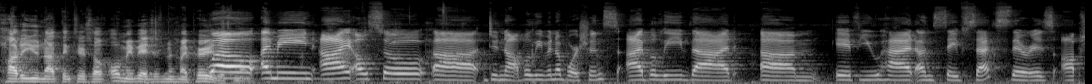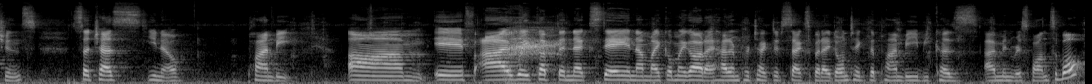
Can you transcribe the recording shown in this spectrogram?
how do you not think to yourself, oh, maybe I just missed my period Well? I mean, I also uh, do not believe in abortions. I believe that um, if you had unsafe sex, there is options such as you know, Plan B. Um, if I wake up the next day and I'm like, oh my god, I had unprotected sex, but I don't take the Plan B because I'm irresponsible,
